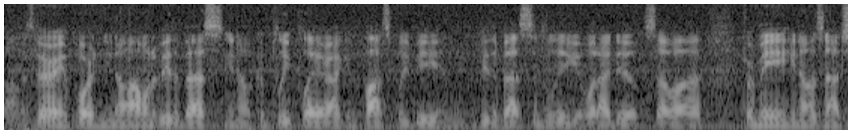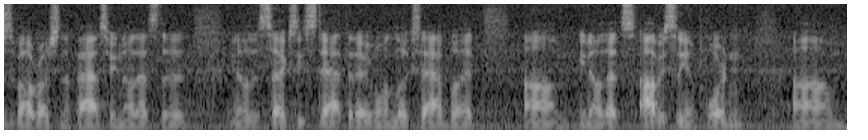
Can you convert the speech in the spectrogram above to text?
Um, it's very important. You know, I want to be the best, you know, complete player I can possibly be and be the best in the league at what I do. So uh, for me, you know, it's not just about rushing the passer. You know, that's the, you know, the sexy stat that everyone looks at. But, um, you know, that's obviously important. Um,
